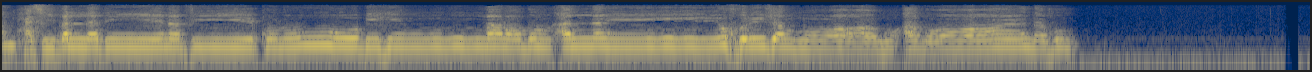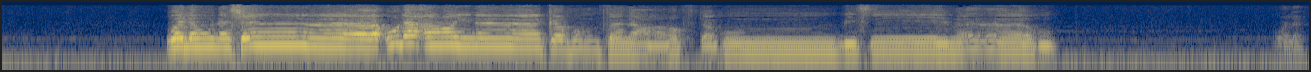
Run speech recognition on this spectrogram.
أم حسب الذين في قلوبهم مرض أن لن يخرج الله أضغانهم؟ ولو نشاء لأريناكهم فلعرفتهم بسيماهم.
